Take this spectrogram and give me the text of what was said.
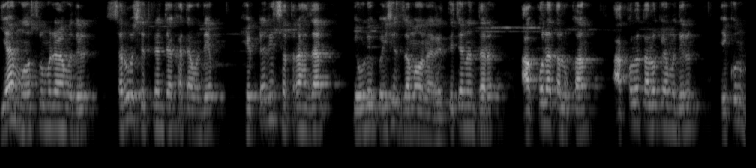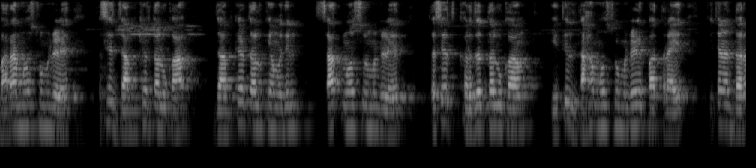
या महसूल मंडळामधील सर्व शेतकऱ्यांच्या खात्यामध्ये हेक्टरी सतरा हजार एवढे पैसे जमा होणार आहेत. त्याच्यानंतर अकोला तालुका अकोला तालुक्यामधील एकूण बारा महसूल मंडळ आहेत. तसेच जामखेड तालुका जामखेड तालुक्यामधील सात महसूल मंडळ आहेत. तसेच कर्जत तालुका येथील दहा महसूल मंडळे पात्र आहेत. त्याच्यानंतर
